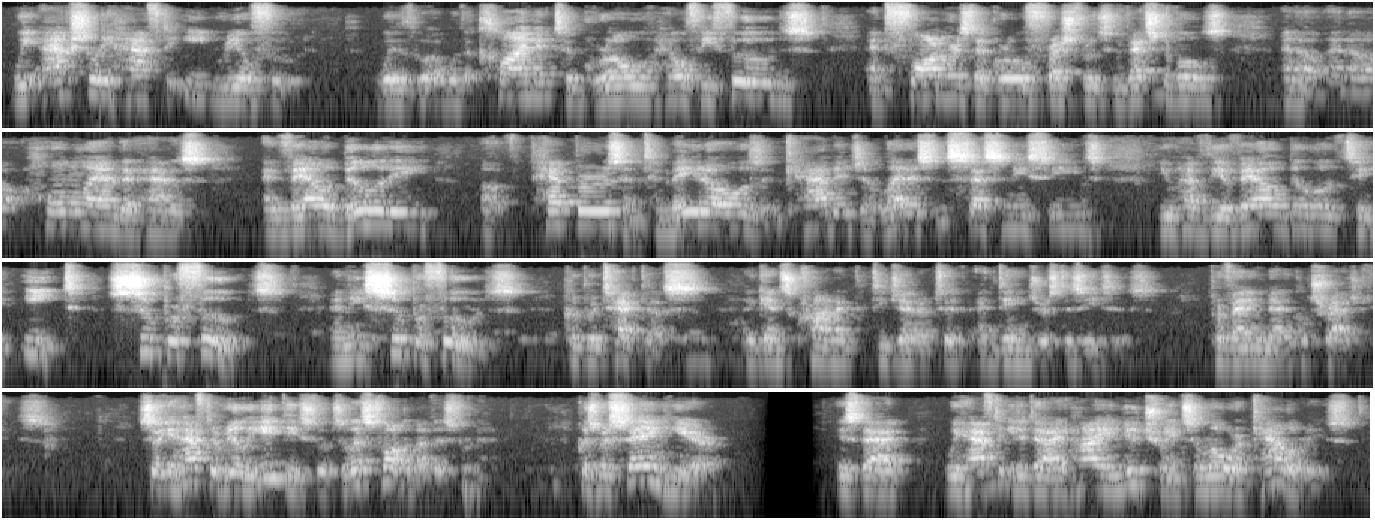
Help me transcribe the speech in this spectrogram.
we actually have to eat real food with, uh, with a climate to grow healthy foods and farmers that grow fresh fruits and vegetables and a, and a homeland that has availability of peppers and tomatoes and cabbage and lettuce and sesame seeds. You have the availability to eat superfoods, and these superfoods could protect us against chronic, degenerative, and dangerous diseases, preventing medical tragedies. So you have to really eat these foods. So let's talk about this for a minute. Because we're saying here is that we have to eat a diet high in nutrients and lower in calories.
